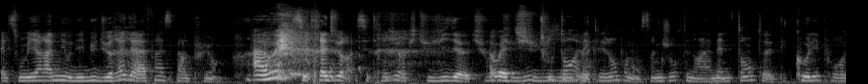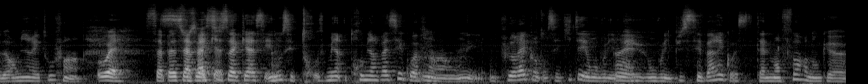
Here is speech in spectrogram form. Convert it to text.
elles sont meilleures amies au début du raid à la fin elles se parlent plus hein. ah ouais c'est très dur c'est très dur et puis tu vis euh, tu vois ah tu, vis tout le temps avec les gens pendant 5 jours t'es dans la même tente t'es collé pour dormir et tout enfin ouais ça passe ça passe ça casse. et nous c'est trop bien trop bien passé quoi enfin mm. on, pleurait quand on s'est quitté on voulait plus on voulait plus se séparer quoi c'était tellement fort donc euh,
